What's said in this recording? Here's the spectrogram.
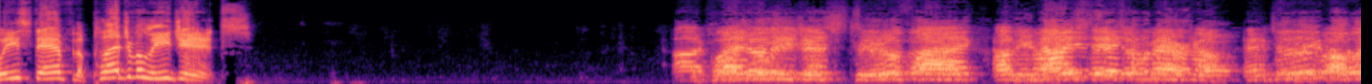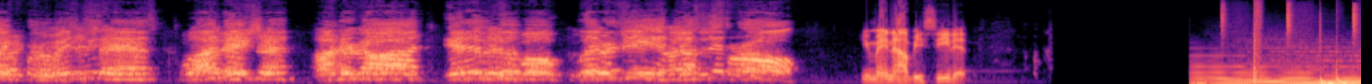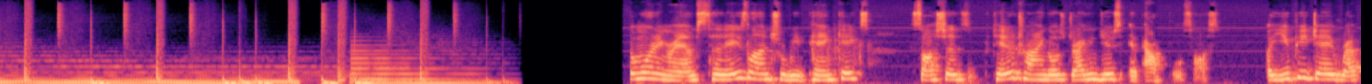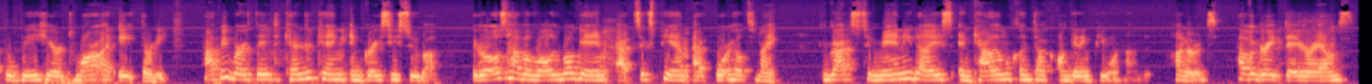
Please stand for the Pledge of Allegiance. I pledge allegiance to the flag of the United States of America and to the republic for which it stands, one nation, under God, indivisible, liberty and justice for all. You may now be seated. Good morning, Rams. Today's lunch will be pancakes, sausages, potato triangles, dragon juice, and applesauce. A UPJ rep will be here tomorrow at 8:30. Happy birthday to Kendra King and Gracie Suba. The girls have a volleyball game at 6 p.m. at Fort Hill tonight. Congrats to Manny Dice and Callie McClintock on getting P100s. Have a great day, Rams.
